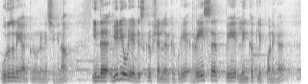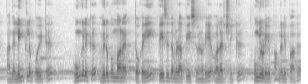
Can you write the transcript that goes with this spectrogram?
உறுதுணையாக இருக்கணும்னு நினச்சிங்கன்னா இந்த வீடியோடைய டிஸ்கிரிப்ஷனில் இருக்கக்கூடிய ரேசர் பே லிங்கை கிளிக் பண்ணுங்கள் அந்த லிங்க்கில் போயிட்டு உங்களுக்கு விருப்பமான தொகையை பேசு தமிழா பேசுவனுடைய வளர்ச்சிக்கு உங்களுடைய பங்களிப்பாக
